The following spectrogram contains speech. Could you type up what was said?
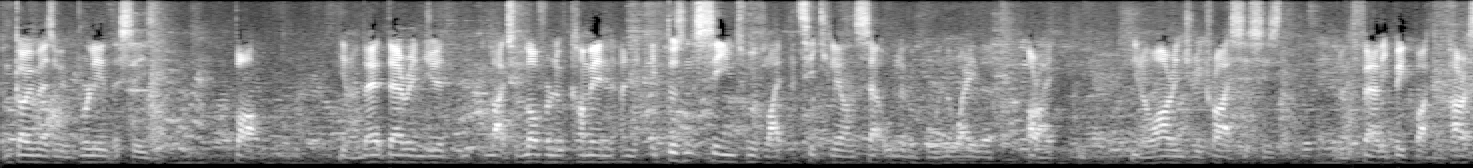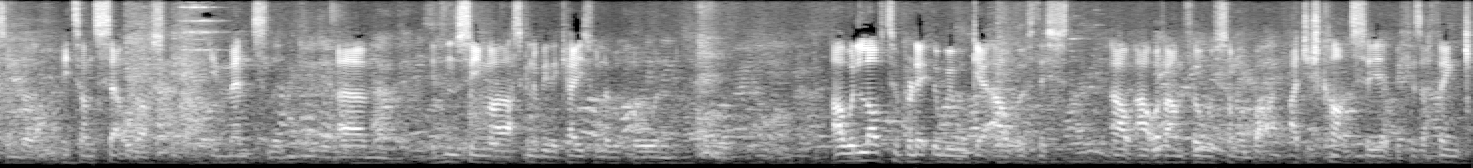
and Gomez have been brilliant this season, but you know they're, they're injured. Likes of Lovren have come in, and it doesn't seem to have like particularly unsettled Liverpool in the way that all right, you know our injury crisis is you know fairly big by comparison, but it's unsettled us immensely. Um, it doesn't seem like that's going to be the case for Liverpool, and I would love to predict that we will get out of this out out of Anfield with something, but I just can't see it because I think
